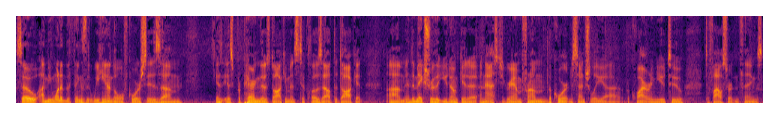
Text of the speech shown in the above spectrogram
So, I mean, one of the things that we handle, of course, is, um, is, is preparing those documents to close out the docket um, and to make sure that you don't get a, a nastygram from the court essentially uh, requiring you to to file certain things.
